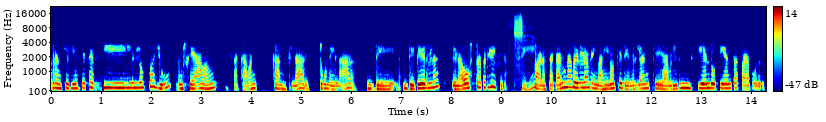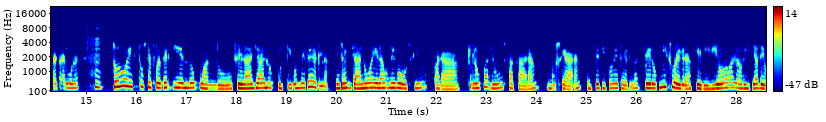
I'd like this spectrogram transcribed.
rancherías de perla y los guayú buceaban, sacaban cantidades, toneladas de, de perlas de la ostra perlífera. Sí. Para sacar una perla me imagino que tendrían que abrir 100, 200 para poder sacar una. Todo esto se fue perdiendo cuando se da ya los cultivos de perla. Entonces ya no era un negocio para que los guayú sacaran, bucearan este tipo de perlas, pero mi suegra que vivió a la orilla de,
